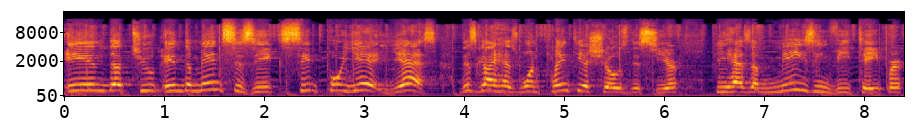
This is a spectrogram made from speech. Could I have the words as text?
In the two, in the men's physique, Sid Poirier, yes, this guy has won plenty of shows this year. He has amazing V-taper.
